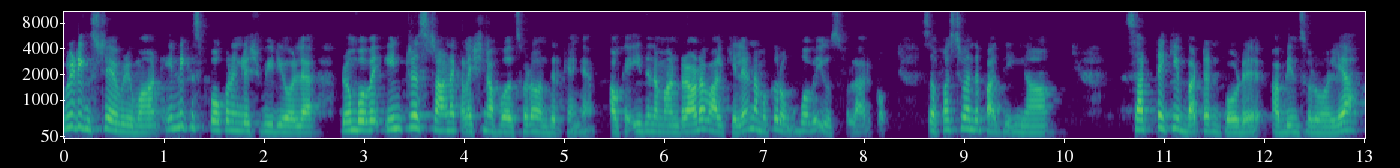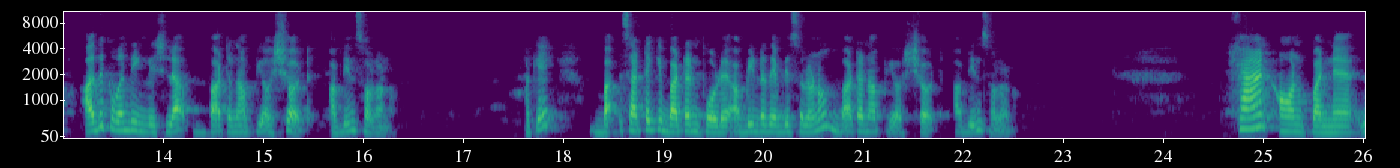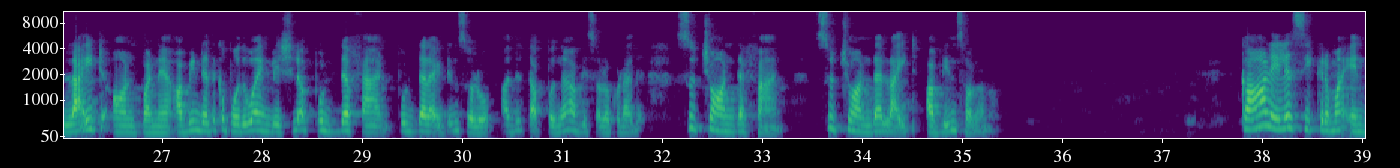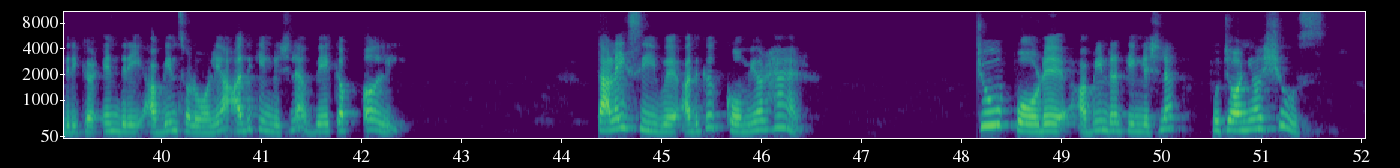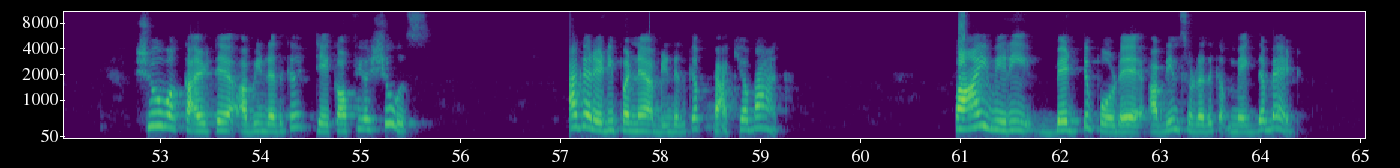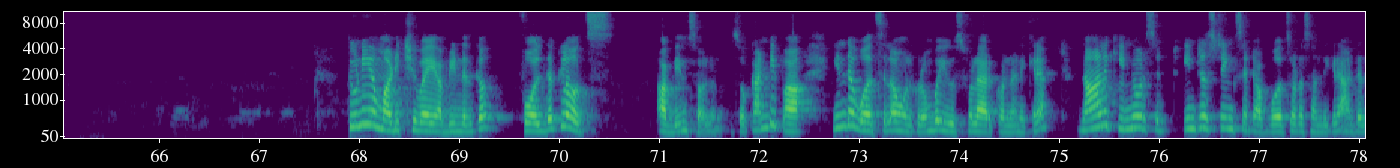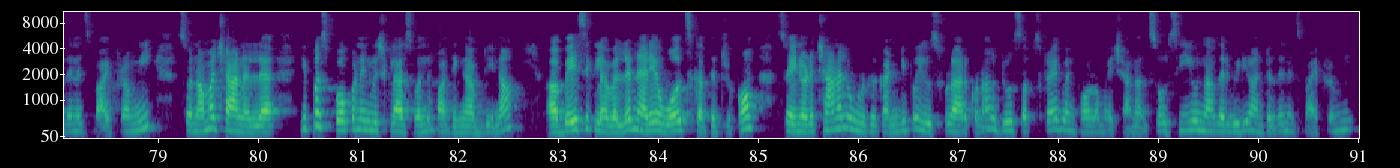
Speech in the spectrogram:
Greetings to everyone இன்னைக்கு spoken English வீடியோவில் ரொம்பவே இன்ட்ரெஸ்டான கலெக்ஷன் ஆஃப் வேர்ட்ஸோட வந்திருக்கேங்க. ஓகே இது நம்ம அன்றாட வாழ்க்கையில் நமக்கு ரொம்பவே யூஸ்ஃபுல்லாக இருக்கும். ஸோ ஃபர்ஸ்ட் வந்து பார்த்தீங்கன்னா சட்டைக்கு பட்டன் போடு அப்படின்னு சொல்லுவோம் இல்லையா? அதுக்கு வந்து இங்கிலீஷில் பட்டன் ஆஃப் யோர் ஷர்ட் அப்படின்னு சொல்லணும். ஓகே ப சட்டைக்கு பட்டன் போடு அப்படின்றத எப்படி சொல்லணும்? பட்டன் ஆஃப் யோர் ஷர்ட் அப்படின்னு சொல்லணும். ஃபேன் ஆன் பண்ணு லைட் ஆன் பண்ணு அப்படின்றதுக்கு பொதுவாக இங்கிலீஷில் put the fan put the லைட்டுன்னு சொல்லுவோம். அது தப்புங்க அப்படி சொல்லக்கூடாது. சுவிட்ச் ஆன் த ஃபேன் சுவிட்ச் ஆன் த லைட் அப்படின்னு சொல்லணும். காலையில் சீக்கிரமாக எந்திரிக்க எந்திரி அப்படின்னு சொல்லுவோம் இல்லையா? அதுக்கு இங்கிலீஷில் வேக்கப் ஏர்லி தலை சீவு அதுக்கு கோமியோர் ஹேர் ஷூ போடு அப்படின்றதுக்கு இங்கிலீஷில் புட் ஆன் யோர் ஷூஸ் ஷூவை கழட்டு அப்படின்றதுக்கு டேக் ஆஃப் யுவர் ஷூஸ் பேக்கை ரெடி பண்ணு அப்படின்றதுக்கு பேக் யோர் பேக் பாய் விரி பெட்டு போடு அப்படின்னு சொல்றதுக்கு மேக் த பெட் துணியை மடிச்சுவை அப்படின்றதுக்கு ஃபோல் த க்ளோத்ஸ் அப்படின்னு சொல்லணும். ஸோ கண்டிப்பாக இந்த வேர்ட்ஸ் எல்லாம் உங்களுக்கு ரொம்ப யூஸ்ஃபுல்லாக இருக்கும்னு நினைக்கிறேன். நாளைக்கு இன்னொரு செட் இன்ட்ரெஸ்டிங் செட் ஆஃப் வேர்ட்ஸோட சந்திக்கிறேன். Until then is bye from me so நம்ம சேனலில் இப்போ ஸ்போக்கன் இங்கிலீஷ் கிளாஸ் வந்து பார்த்தீங்க அப்படின்னா பேசிக் லெவலில் நிறைய வேர்ட்ஸ் கற்றுட்ருக்கோம் ஸோ என்னோட சேனல் உங்களுக்கு கண்டிப்பாக யூஸ்ஃபுல்லாக இருக்கும்னா do subscribe and follow my channel so see you another video until then is bye from me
